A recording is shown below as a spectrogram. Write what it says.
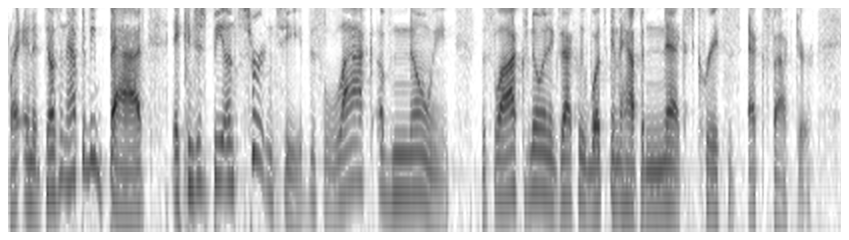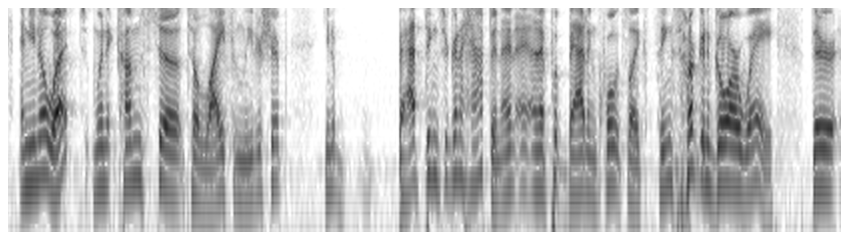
Right? And it doesn't have to be bad. It can just be uncertainty. This lack of knowing, this lack of knowing exactly what's going to happen next creates this X factor. And you know what? When it comes to, to life and leadership, you know, bad things are going to happen. And, and I put bad in quotes like things aren't going to go our way. They're,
